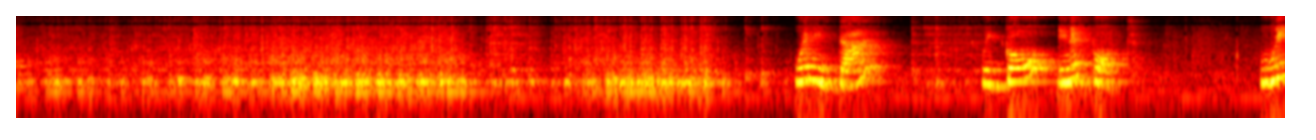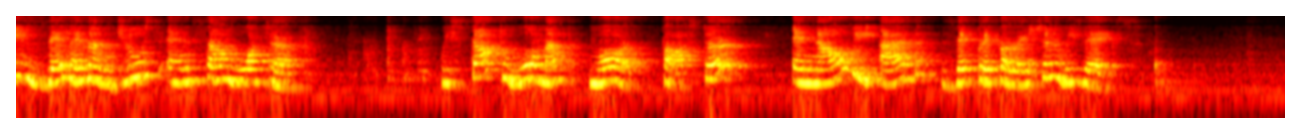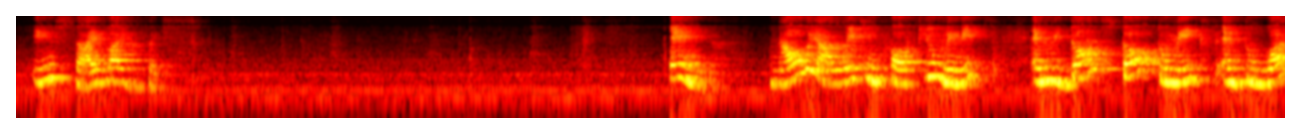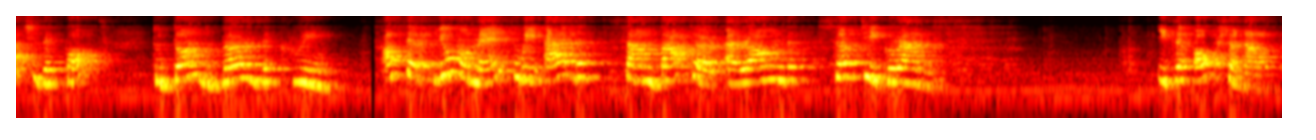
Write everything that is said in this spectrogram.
When it's done, we go in a pot with the lemon juice and some water. We start to warm up more faster and now we add the preparation with eggs. Inside like this. And now we are waiting for a few minutes and we don't stop to mix and to watch the pot to don't burn the cream. After a few moments we add some butter around 30 grams. It's optional.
